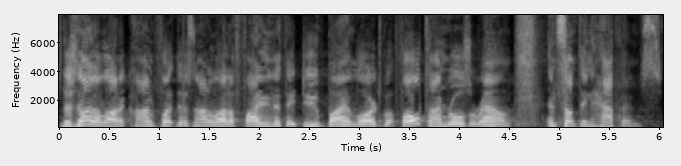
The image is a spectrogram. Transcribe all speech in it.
There's not a lot of conflict, there's not a lot of fighting that they do by and large, but fall time rolls around and something happens.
